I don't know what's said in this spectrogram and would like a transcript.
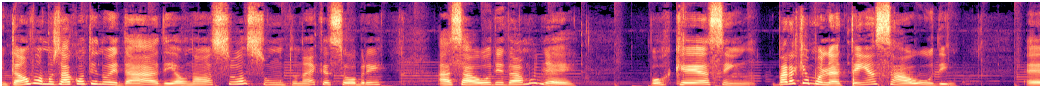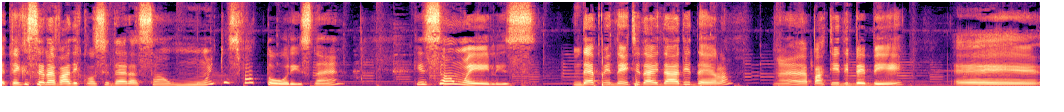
Então vamos dar continuidade ao nosso assunto, né? Que é sobre a saúde da mulher. Porque, assim, para que a mulher tenha saúde, é, tem que ser levado em consideração muitos fatores, né? Que são eles independente da idade dela, né? a partir de bebê, é,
